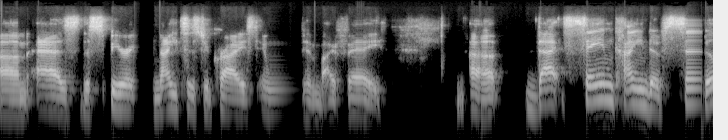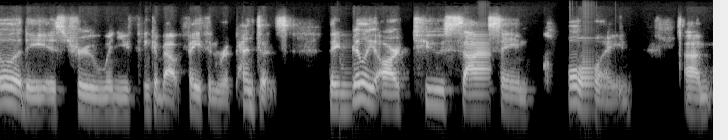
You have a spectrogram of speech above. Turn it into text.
um, as the Spirit unites us to Christ and with Him by faith. Uh, that same kind of sensibility is true when you think about faith and repentance. They really are two sides of the same coin. Um,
